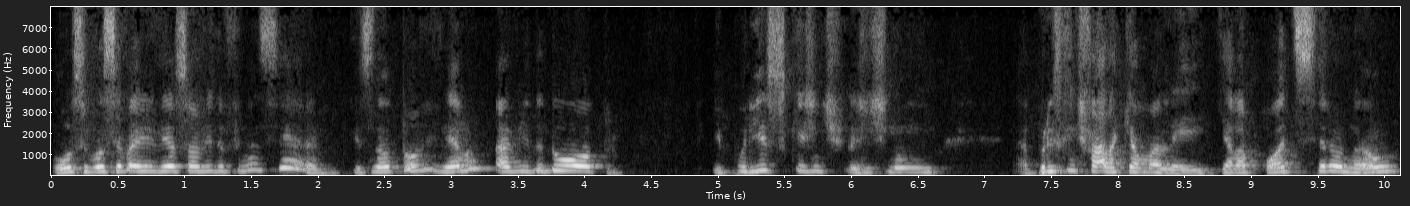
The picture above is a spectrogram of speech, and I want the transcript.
ou se você vai viver a sua vida financeira, porque senão eu estou vivendo a vida do outro. E por isso que a gente, a gente não. É por isso que a gente fala que é uma lei, que ela pode ser ou não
